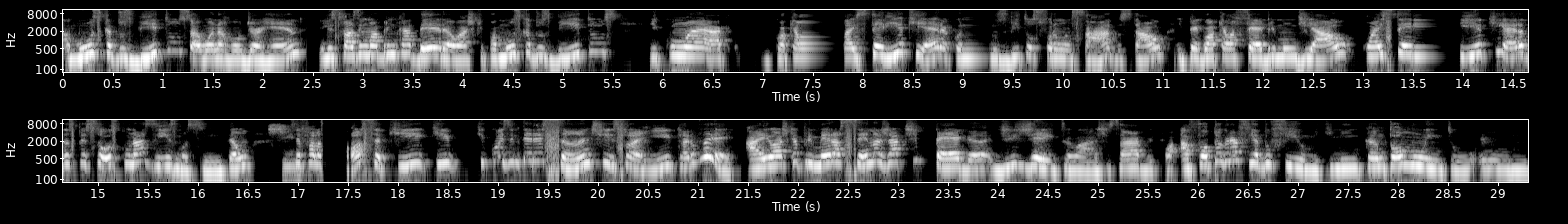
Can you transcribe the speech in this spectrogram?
a música dos Beatles, I Wanna Hold Your Hand. Eles fazem uma brincadeira, eu acho que com a música dos Beatles e com, a, com aquela histeria que era quando os Beatles foram lançados, tal. E pegou aquela febre mundial com a histeria que era das pessoas com nazismo, assim. Então, Sim. você fala nossa, que, que, que coisa interessante isso aí, quero ver. Aí eu acho que a primeira cena já te pega de jeito, eu acho, sabe? A fotografia do filme, que me encantou muito, o,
